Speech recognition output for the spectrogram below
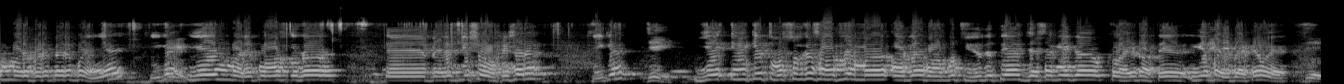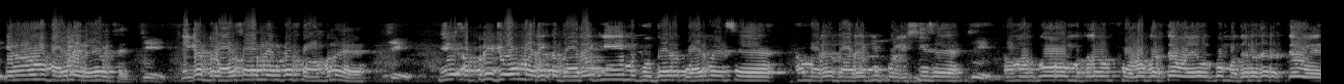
हमारे बड़े प्यारे भाई हैं ठीक है? ये हमारे पास इधर वेरिफिकेशन ऑफिसर है। ठीक है? जी। ये इनके तवसत के साथ ही हम आगे आवाम को चीज़ें देते हैं जैसा कि एक क्लाइंट आते हैं ये भाई बैठे हुए हैं। इन्होंने मोबाइल लेने हैं हमसे। ठीक है? बिलाल साहब ने इनका फॉर्म बनाया है। जी। ये अपनी जो हमारी अदारे की मौजूदा रिक्वायरमेंट्स हैं हमारे अदारे की पॉलिसीज़ हैं हम उनको मतलब फॉलो करते हुए उनको मद्देनजर रखते हुए।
